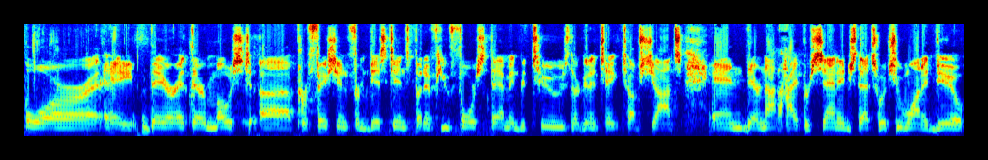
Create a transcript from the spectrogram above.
Or, hey, they're at their most uh, proficient from distance, but if you force them into twos, they're going to take tough shots and they're not high percentage. That's what you want to do.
